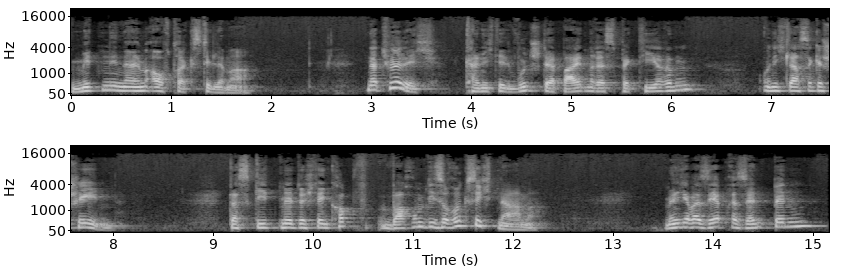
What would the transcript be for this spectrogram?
mitten in einem Auftragsdilemma. Natürlich kann ich den Wunsch der beiden respektieren und ich lasse geschehen. Das geht mir durch den Kopf. Warum diese Rücksichtnahme? Wenn ich aber sehr präsent bin,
